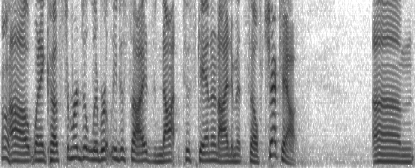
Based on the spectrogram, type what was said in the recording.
uh, when a customer deliberately decides not to scan an item at self checkout. Um,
